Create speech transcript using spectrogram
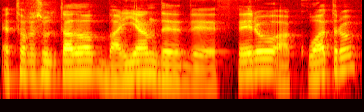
Estos resultados varían desde 0 a 4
